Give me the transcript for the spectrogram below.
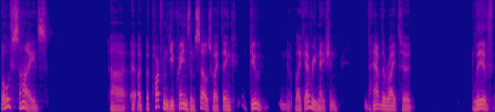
both sides, uh, apart from the Ukrainians themselves, who I think do, you know, like every nation, have the right to live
